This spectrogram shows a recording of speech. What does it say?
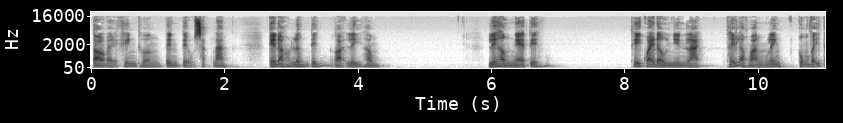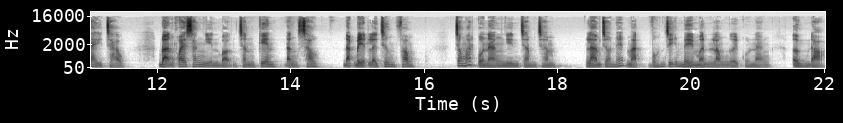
tỏ vẻ khinh thường tên tiểu sắc lang. Kế đó lớn tiếng gọi Lý Hồng. Lý Hồng nghe tiếng. Thì quay đầu nhìn lại, thấy là Hoàng Linh cũng vẫy tay chào. Đoạn quay sang nhìn bọn Trần Kiên đằng sau, đặc biệt là Trương Phong. Trong mắt của nàng nhìn chằm chằm, làm cho nét mặt vốn dĩ mê mẩn lòng người của nàng ửng đỏ,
